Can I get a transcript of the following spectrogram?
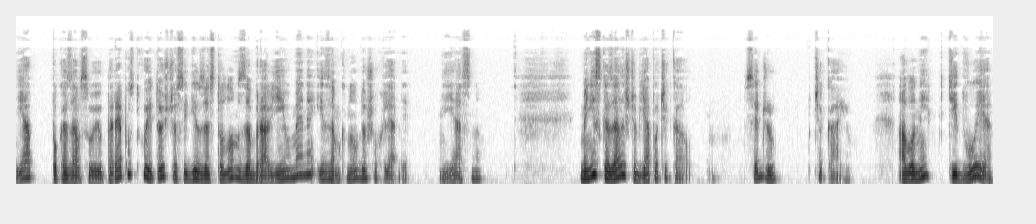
Я показав свою перепустку, і той, що сидів за столом, забрав її в мене і замкнув до шухляди. Ясно. Мені сказали, щоб я почекав. Сиджу, чекаю. А вони, ті двоє,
